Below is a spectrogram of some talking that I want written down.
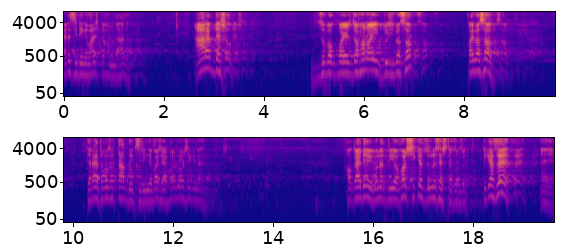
এটা সিটিং মাস কম আরব দেশ যুবক বয়স যখন ওই বিশ বছর, কয় বছর? তারা এত বছর তার দেখছি রিঙ্গে বাসা এখন নসি কিনা হকায় দেব না, দুই অখর শিখার জন্য চেষ্টা করবেন ঠিক আছে? হ্যাঁ।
